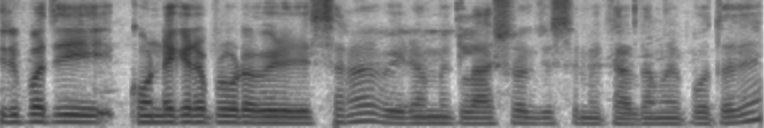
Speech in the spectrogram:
తిరుపతి కొండెక్కేటప్పుడు కూడా వీడియో చేస్తాను వీడియో మీకు లాస్ట్ వరకు చూస్తే మీకు అర్థమైపోతుంది.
